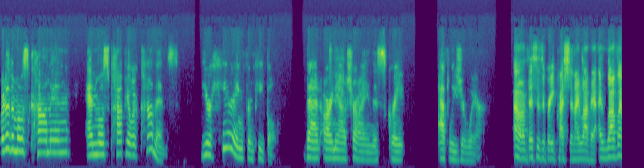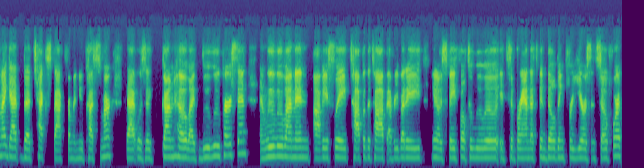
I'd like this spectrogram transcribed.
What are the most common and most popular comments you're hearing from people that are now trying this great athleisure wear? Oh, this is a great question. I love it. I love when I get the text back from a new customer that was a gun ho like Lulu person and Lululemon, obviously top of the top. Everybody, you know, is faithful to Lulu. It's a brand that's been building for years and so forth.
